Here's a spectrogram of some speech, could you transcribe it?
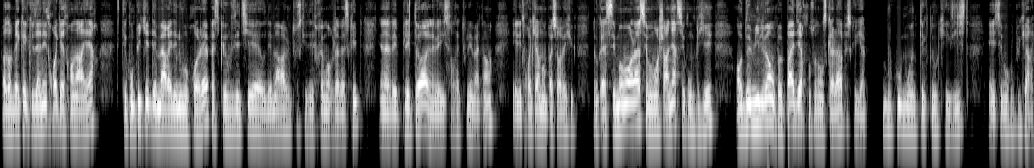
Par exemple, il y a quelques années, trois, quatre ans en arrière, c'était compliqué de démarrer des nouveaux projets parce que vous étiez au démarrage de tout ce qui était framework JavaScript, il y en avait pléthore, il y en avait, ils sortaient tous les matins, et les trois quarts n'ont pas survécu. Donc à ces moments-là, ces moments charnières, c'est compliqué. En 2020, on peut pas dire qu'on soit dans ce cas-là parce qu'il y a beaucoup moins de techno qui existent et c'est beaucoup plus carré.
